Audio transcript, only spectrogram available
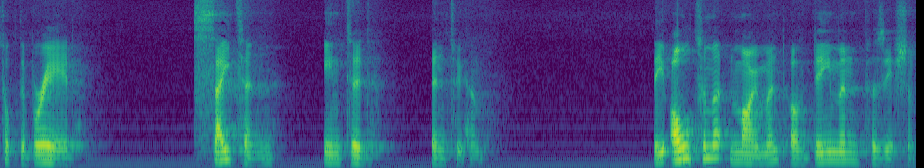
took the bread, Satan entered into him. The ultimate moment of demon possession.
